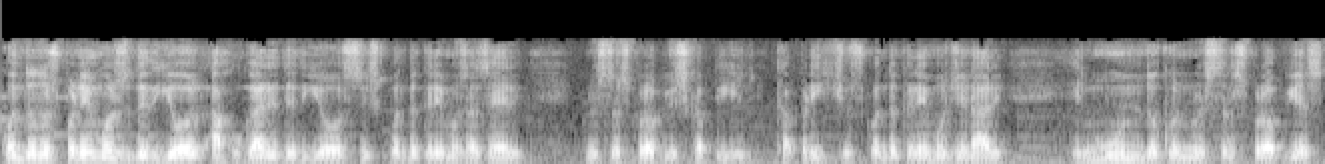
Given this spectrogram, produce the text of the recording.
Cuando nos ponemos de Dios a jugar de dioses, cuando queremos hacer nuestros propios caprichos, cuando queremos llenar el mundo con nuestras propias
